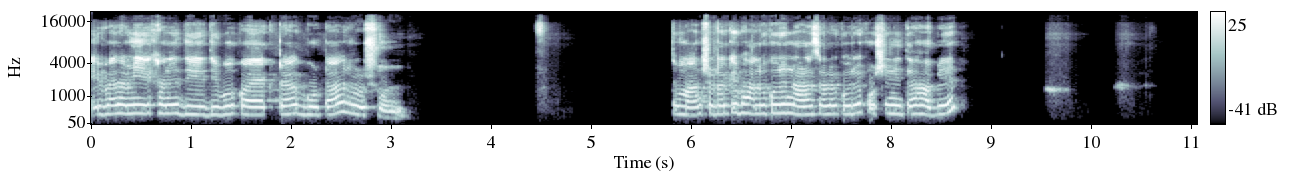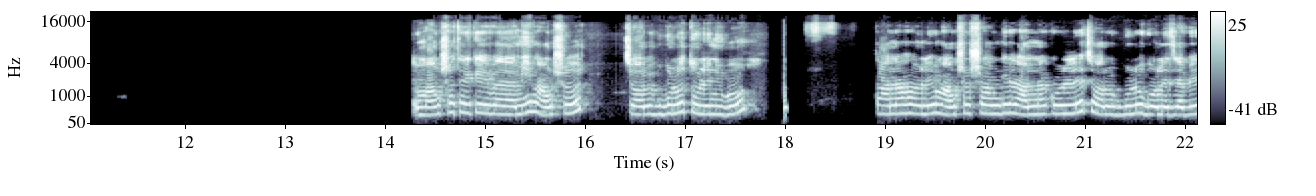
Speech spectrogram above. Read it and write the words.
এবার আমি এখানে দিয়ে দিব কয়েকটা গোটা রসুন। তো মাংসটাকে ভালো করে নাড়াচাড়া করে কষে নিতে হবে। মাংস থেকে এবার আমি মাংসর চরবগুলো তুলে নিব। তা না হলে মাংসর সঙ্গে রান্না করলে চরবগুলো গলে যাবে।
